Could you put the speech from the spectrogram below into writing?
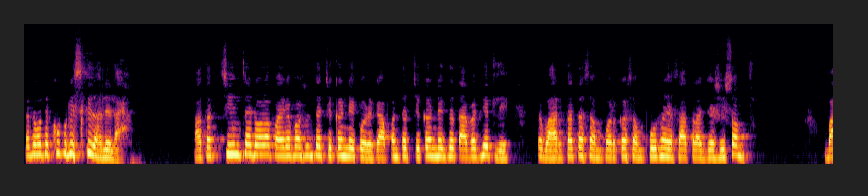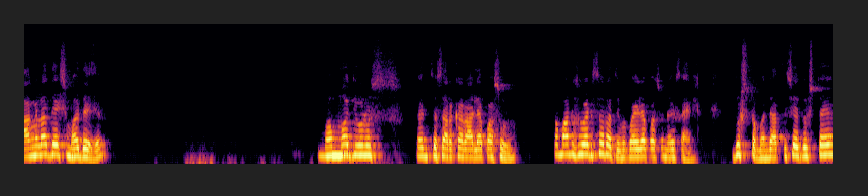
त्याच्यामुळे ते खूप रिस्की झालेलं आहे. आता चीनचा डोळा पहिल्यापासून त्या चिकन नेकवर आहे. की आपण त्या चिकन नेक जर ताब्यात घेतली तर भारताचा संपर्क संपूर्ण या सात राज्याशी संपतो. बांगलादेशमध्ये मोहम्मद युनुस यांचं सरकार आल्यापासून तो माणूस वेडसरच आहे. मी पहिल्यापासून हे सांगितलं. दुष्ट म्हणजे अतिशय दुष्ट आहे.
